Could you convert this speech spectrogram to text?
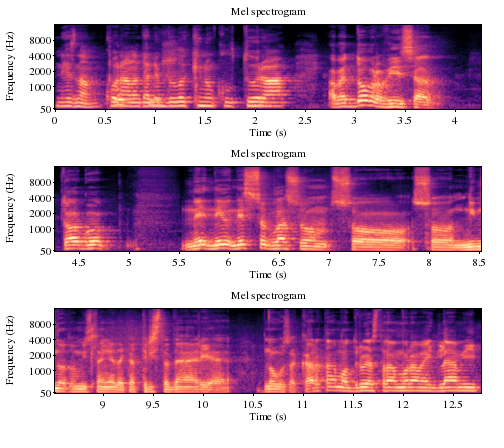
не знам, порано дали е било кинокултура. Абе, добро, види сега, тоа го... Не, не, не се согласувам со, со нивното мислење дека 300 денари е многу за карта, ама од друга страна мораме да гледам и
